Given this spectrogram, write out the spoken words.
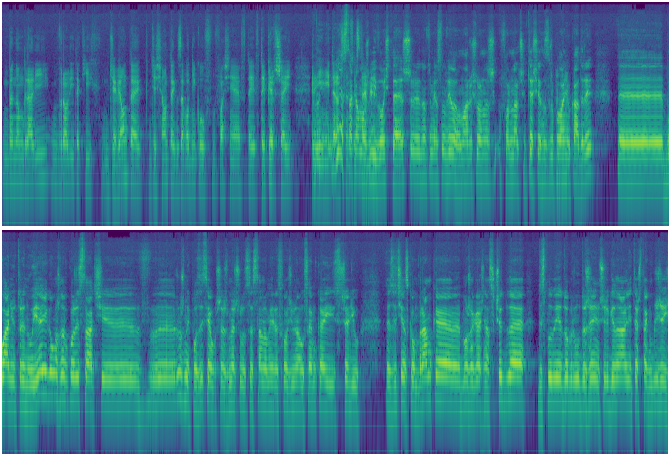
będą grali w roli takich dziewiątek, dziesiątek zawodników właśnie w tej, w tej pierwszej No, linii teraz w jest taka systemie. możliwość też, y, natomiast no wiadomo, Mariusz Fornalczyk- Fornalczyk też jest na zgrupowaniu Mhm. kadry. Y, Błaniu trenuje, jego można wykorzystać y, w różnych pozycjach, przecież w meczu ze Stalą Mielec wchodził na ósemkę i strzelił zwycięską bramkę, może grać na skrzydle, dysponuje dobrym uderzeniem, czyli generalnie też tak bliżej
